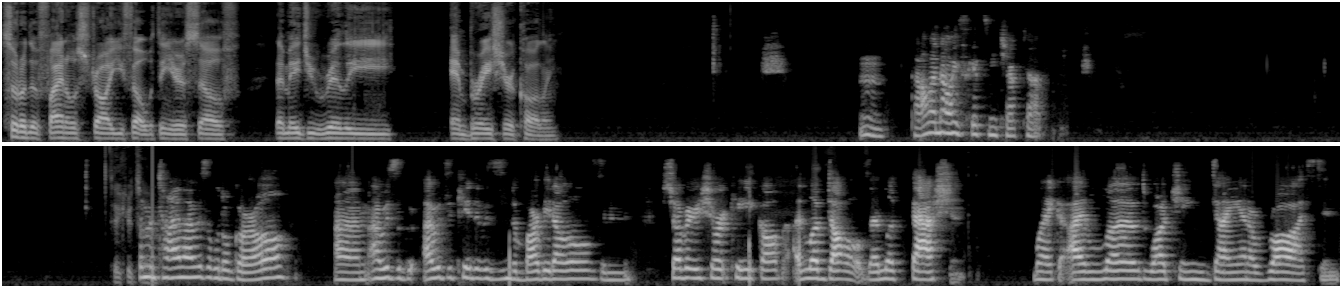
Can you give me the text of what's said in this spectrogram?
sort of the final straw you felt within yourself that made you really embrace your calling? Mm, that one always gets me checked up. Take your time. From the time I was a little girl, um, I was a, I was a kid that was into Barbie dolls and strawberry shortcake. All I love dolls. I love fashion. Like I loved watching Diana Ross and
